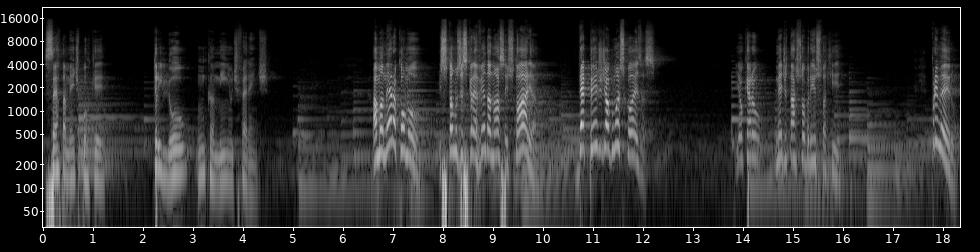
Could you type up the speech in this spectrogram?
certamente porque trilhou um caminho diferente. A maneira como estamos escrevendo a nossa história depende de algumas coisas. E eu quero meditar sobre isso aqui. Primeiro,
